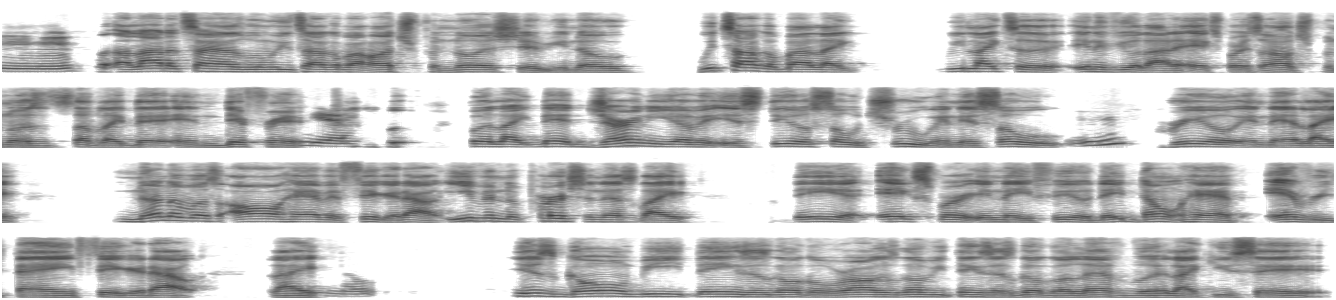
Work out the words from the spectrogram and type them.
mm-hmm. a lot of times when we talk about entrepreneurship, you know, we talk about like we like to interview a lot of experts and entrepreneurs and stuff like that in different yeah but like that journey of it is still so true and it's so mm-hmm. real in that like none of us all have it figured out. Even the person that's like they are expert in their field, they don't have everything figured out. Like nope. it's gonna be things that's gonna go wrong. It's gonna be things that's gonna go left. But like you said,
